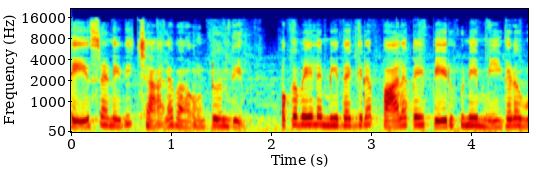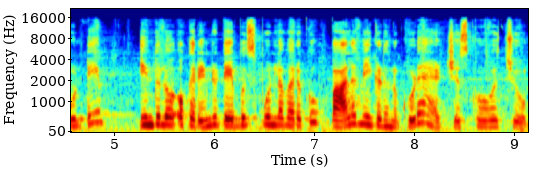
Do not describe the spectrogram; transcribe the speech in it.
టేస్ట్ అనేది చాలా బాగుంటుంది. ఒకవేళ మీ దగ్గర పాలపై పేరుకునే మీగడ ఉంటే ఇందులో ఒక రెండు టేబుల్ స్పూన్ల వరకు పాల మీగడను కూడా యాడ్ చేసుకోవచ్చు.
